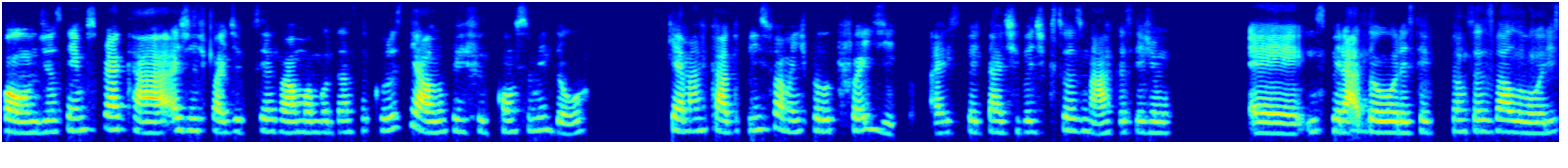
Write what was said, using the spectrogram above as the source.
Bom, de uns tempos para cá, a gente pode observar uma mudança crucial no perfil do consumidor, que é marcado principalmente pelo que foi dito, a expectativa de que suas marcas sejam é, inspiradoras, refletam seus valores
